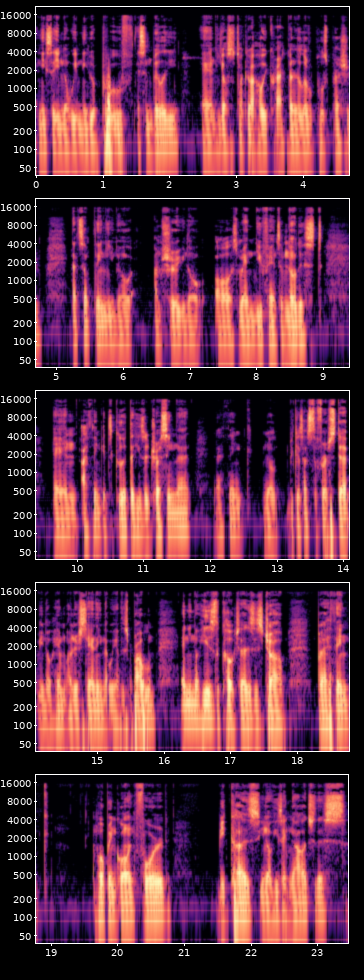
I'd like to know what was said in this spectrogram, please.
and he said, you know, we need to improve this ability. And he also talked about how he cracked under Liverpool's pressure. That's something you know I'm sure you know all us Man U fans have noticed, and I think it's good that he's addressing that. And I think you know because that's the first step. You know, him understanding that we have this problem, and you know he is the coach. That is his job. But I think I'm hoping going forward, because you know he's acknowledged this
